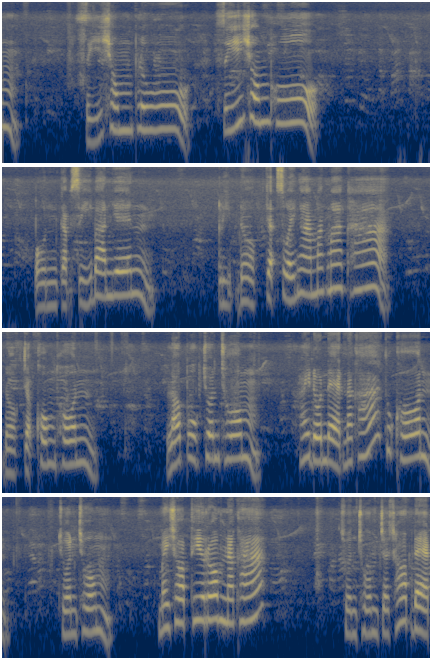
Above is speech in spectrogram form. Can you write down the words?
ม สีชมพู สีชมพู ปนกับสีบานเย็น กลีบดอกจะสวยงามมากๆค่ะ ดอกจะคงทน เราปลูกชวนชม ให้โดนแดดนะคะทุกคน ชวนชม ไม่ชอบที่ร่มนะคะ ชวนชมจะชอบแดด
